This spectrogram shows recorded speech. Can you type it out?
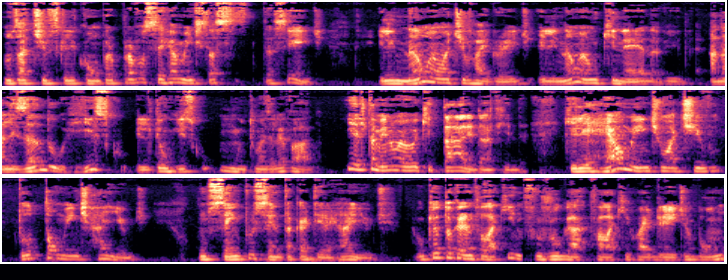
nos ativos que ele compra para você realmente estar, estar ciente. Ele não é um ativo high grade, ele não é um kiné da vida. Analisando o risco, ele tem um risco muito mais elevado. E ele também não é o equitare da vida, que ele é realmente um ativo totalmente high yield, com 100% da carteira high yield. O que eu estou querendo falar aqui, não julgar falar que o high grade é bom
